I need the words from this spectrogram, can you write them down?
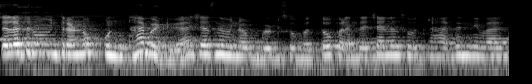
चला तर मग मित्रांनो पुन्हा भेटूया. अशाच नवीन अपडेटसोबत तोपर्यंत चॅनलसोबत राहा. धन्यवाद.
